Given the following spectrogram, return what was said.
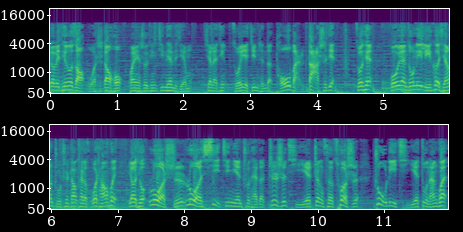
各位听友早，我是张红，欢迎收听今天的节目。先来听昨夜今晨的头版大事件。昨天，国务院总理李克强主持召开了国常会，要求落实落细今年出台的支持企业政策措施，助力企业渡难关。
